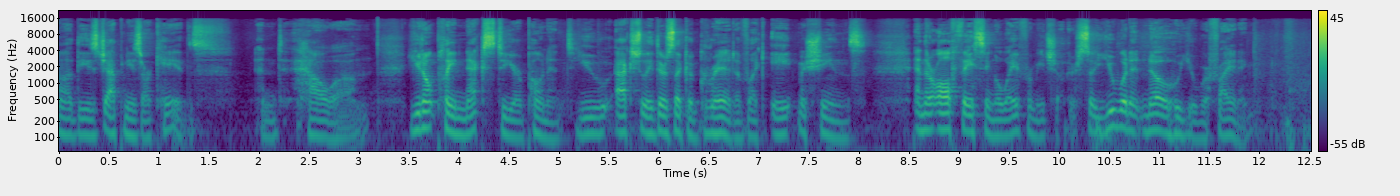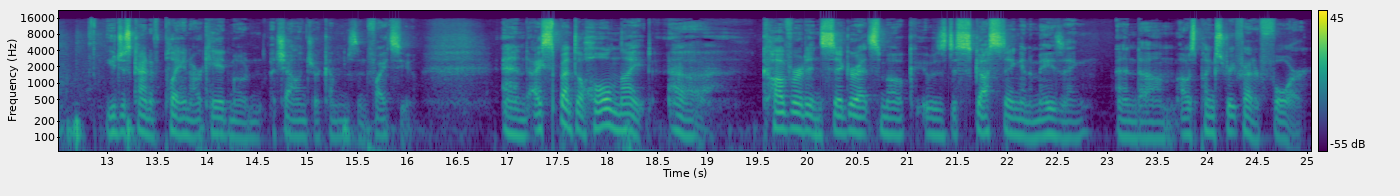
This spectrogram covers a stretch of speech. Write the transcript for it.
uh, these Japanese arcades and how um, you don't play next to your opponent. You actually there's like a grid of like eight machines, and they're all facing away from each other, so you wouldn't know who you were fighting. You just kind of play in arcade mode, and a challenger comes and fights you. And I spent a whole night uh, covered in cigarette smoke. It was disgusting and amazing. And um, I was playing Street Fighter 4,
